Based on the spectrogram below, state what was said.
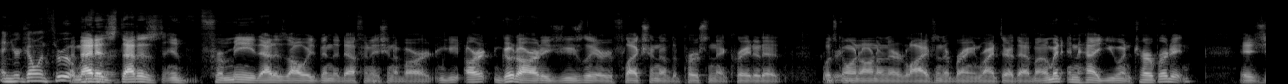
and you're going through it. And that her. is that is for me that has always been the definition of art. Art, good art is usually a reflection of the person that created it, what's going on in their lives and their brain right there at that moment, and how you interpret it is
